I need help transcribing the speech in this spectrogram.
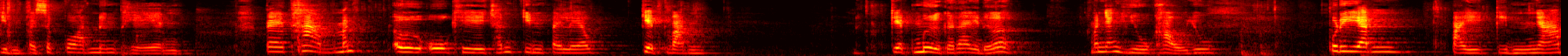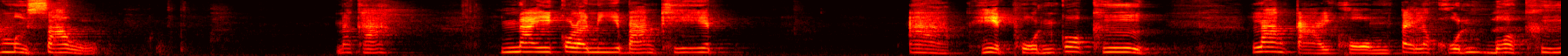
กินไปสักก้อนหนึ่งแพงแต่ถ้ามันเออโอเค ฉันกินไปแล้วเจ็ดวันเจ็ดมือก็ได้เด้อมันยังหิวเข่าอยู่ เปลี่ยนไปกินย้ำมือเศร้านะคะ ในกรณีบางเคสอ่าเหตุผลก็คือ ร่างกายของแต่ละคนบ่คือ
